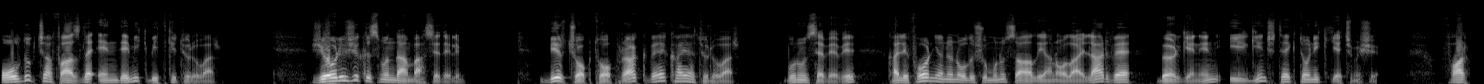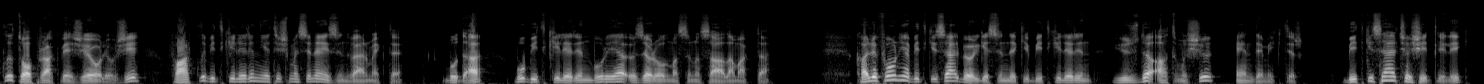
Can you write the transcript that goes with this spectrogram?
oldukça fazla endemik bitki türü var. Jeoloji kısmından bahsedelim. Birçok toprak ve kaya türü var. Bunun sebebi, Kaliforniya'nın oluşumunu sağlayan olaylar ve bölgenin ilginç tektonik geçmişi. Farklı toprak ve jeoloji, farklı bitkilerin yetişmesine izin vermekte. Bu da, bu bitkilerin buraya özel olmasını sağlamakta. Kaliforniya bitkisel bölgesindeki bitkilerin yüzde 60'ı endemiktir. Bitkisel çeşitlilik,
